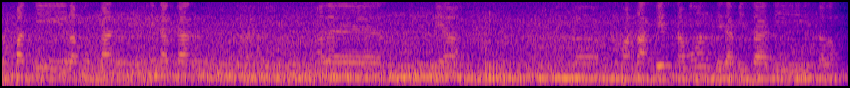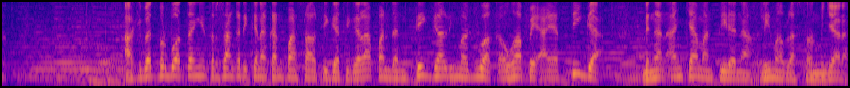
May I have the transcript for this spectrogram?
tempat dilakukan tindakan oleh pihak uh, rumah sakit namun tidak bisa ditolong. Akibat perbuatannya tersangka dikenakan pasal 338 dan 352 KUHP ayat 3 dengan ancaman pidana 15 tahun penjara.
